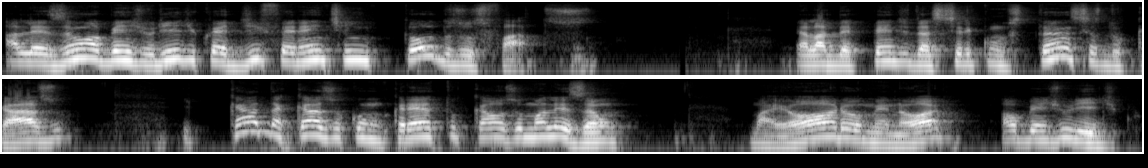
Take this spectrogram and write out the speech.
a lesão ao bem jurídico é diferente em todos os fatos. Ela depende das circunstâncias do caso e cada caso concreto causa uma lesão, maior ou menor, ao bem jurídico.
